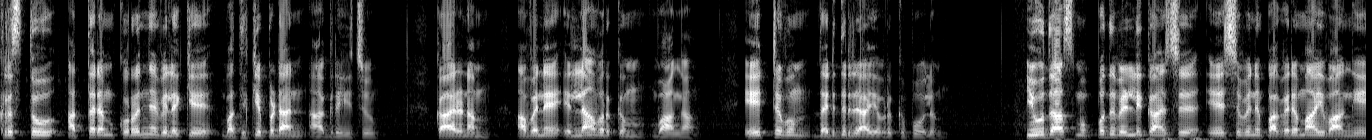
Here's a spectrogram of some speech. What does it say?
ക്രിസ്തു അത്തരം കുറഞ്ഞ വിലയ്ക്ക് വധിക്കപ്പെടാൻ ആഗ്രഹിച്ചു. കാരണം അവനെ എല്ലാവർക്കും വാങ്ങാം. ഏറ്റവും ദരിദ്രരായവർക്ക് പോലും. യൂദാസ് മുപ്പത് വെള്ളിക്കാശ് യേശുവിന് പകരമായി വാങ്ങി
